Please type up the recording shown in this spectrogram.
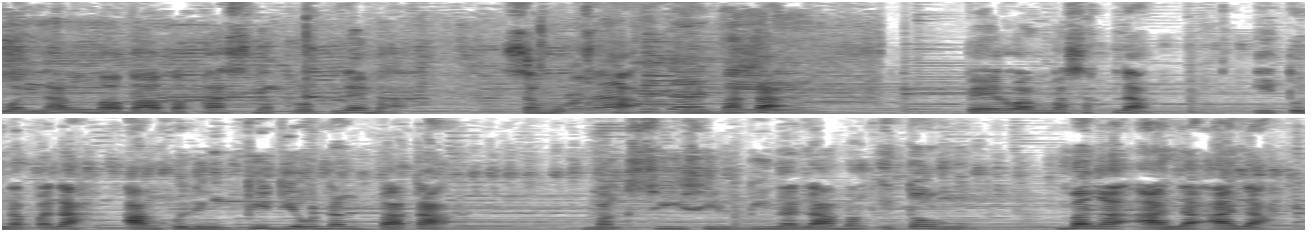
walang mababakas na problema sa mukha ng bata. Pero ang masaklap, ito na pala ang huling video ng bata. Magsisilbi na lamang itong mga alaala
